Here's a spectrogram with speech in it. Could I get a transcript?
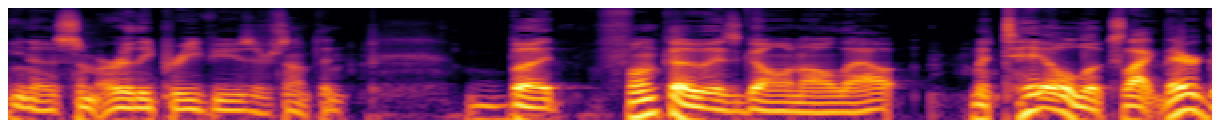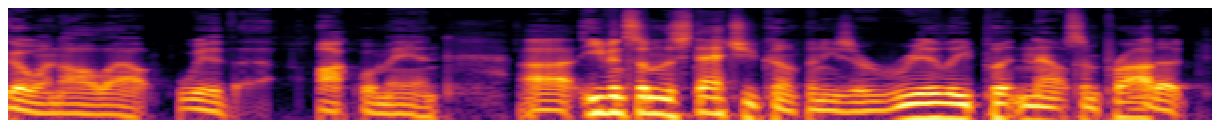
you know some early previews or something. But Funko has gone all out. Mattel looks like they're going all out with Aquaman. Uh, even some of the statue companies are really putting out some product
